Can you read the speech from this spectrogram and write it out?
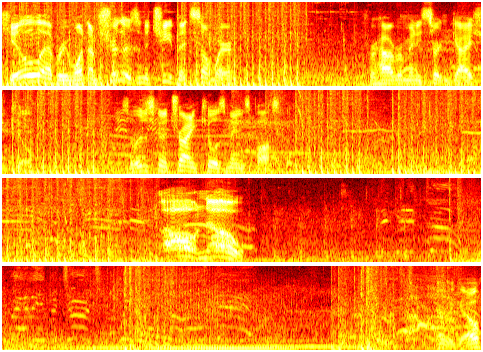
Kill everyone. I'm sure there's an achievement somewhere for however many certain guys you kill. So we're just going to try and kill as many as possible. Oh no! There we go.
